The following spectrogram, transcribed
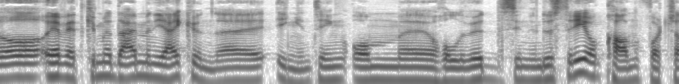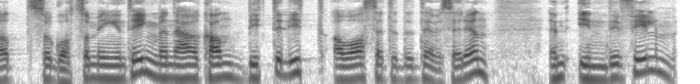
Og jeg vet ikke med deg, men jeg kunne ingenting om eh, Hollywood sin industri, og kan fortsatt så godt som ingenting, men jeg kan bitte litt av å ha sett denne TV-serien. En indie-film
